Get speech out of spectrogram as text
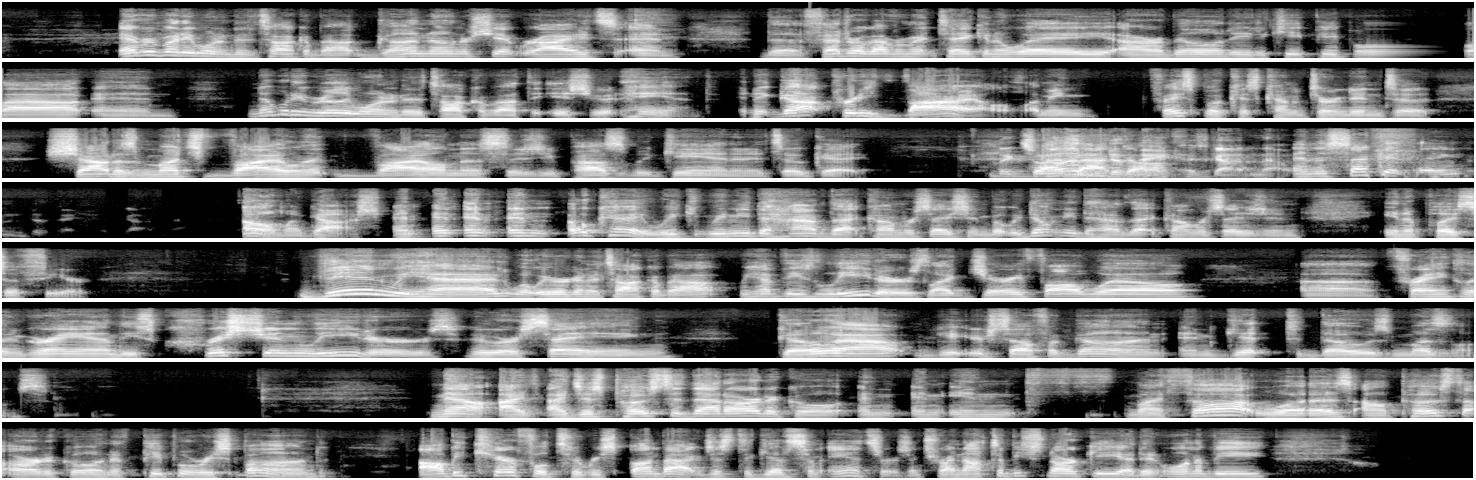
Everybody wanted to talk about gun ownership rights and the federal government taking away our ability to keep people out and nobody really wanted to talk about the issue at hand. And it got pretty vile. I mean, Facebook has kind of turned into shout as much violent vileness as you possibly can, and it's okay. The So I gun backed debate off. has gotten that way. And the second thing, oh my gosh, and and and and okay, we we need to have that conversation, but we don't need to have that conversation in a place of fear. Then we had what we were going to talk about. We have these leaders like Jerry Falwell, uh, Franklin Graham, these Christian leaders who are saying, go out, get yourself a gun, and get to those Muslims. Now, I, I just posted that article, and, and in my thought was I'll post the article, and if people respond, I'll be careful to respond back just to give some answers and try not to be snarky. I didn't want to be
